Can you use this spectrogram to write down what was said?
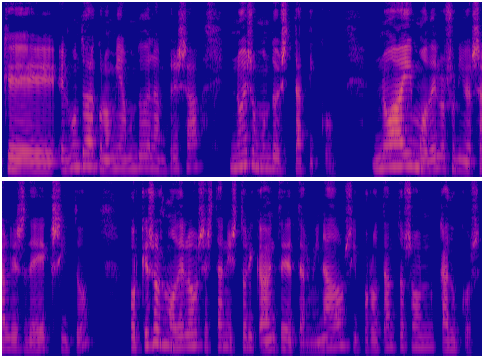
que el mundo de la economía, el mundo de la empresa, no es un mundo estático. No hay modelos universales de éxito, porque esos modelos están históricamente determinados y por lo tanto son caducos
